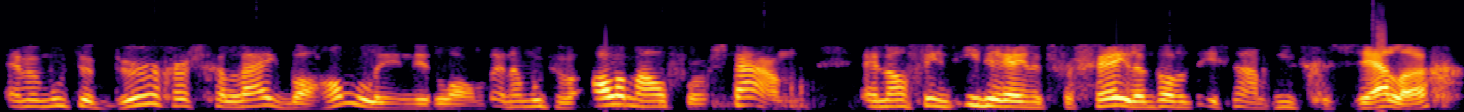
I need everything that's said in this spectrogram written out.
En we moeten burgers gelijk behandelen in dit land. En daar moeten we allemaal voor staan. En dan vindt iedereen het vervelend, want het is namelijk niet gezellig.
